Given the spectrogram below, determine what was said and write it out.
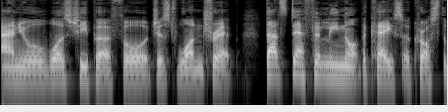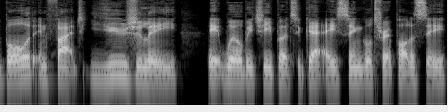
annual was cheaper for just one trip. That's definitely not the case across the board. In fact, usually it will be cheaper to get a single trip policy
